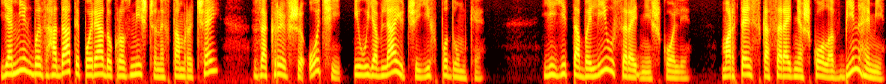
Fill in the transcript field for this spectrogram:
Я міг би згадати порядок розміщених там речей, закривши очі і уявляючи їх подумки. Її табелі у середній школі, Мартельська середня школа в Бінгемі,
